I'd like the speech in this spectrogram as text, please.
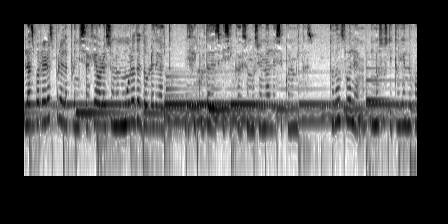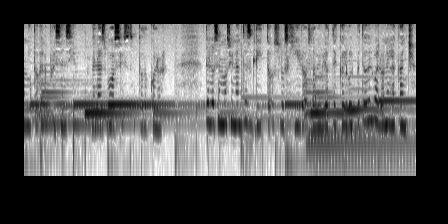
Las barreras para el aprendizaje ahora son un muro del doble de alto, dificultades físicas, emocionales, económicas. Todas duelen y no sustituyen lo bonito de la presencia, de las voces a todo color, de los emocionantes gritos, los giros, la biblioteca, el golpeteo del balón en la cancha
